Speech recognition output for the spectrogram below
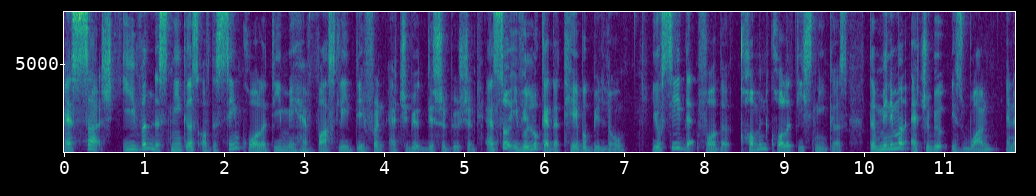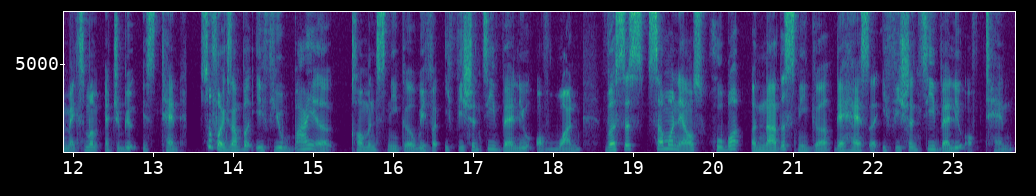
As such, even the sneakers of the same quality may have vastly different attribute distribution. And so if you look at the table below, you'll see that for the common quality sneakers, the minimum attribute is 1 and the maximum attribute is 10. So for example, if you buy a common sneaker with an efficiency value of 1 versus someone else who bought another sneaker that has an efficiency value of 10,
